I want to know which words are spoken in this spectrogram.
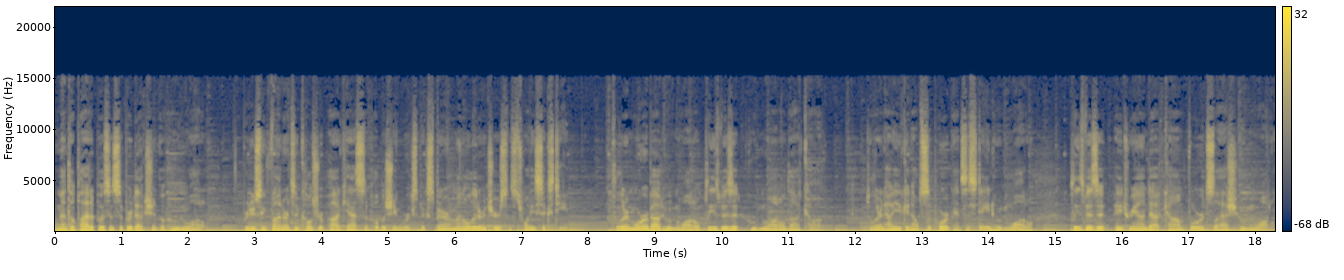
Mental Platypus is a production of Hoot and Waddle, producing fine arts and culture podcasts and publishing works of experimental literature since 2016. To learn more about Hoot and Waddle, please visit hootandwaddle.com. To learn how you can help support and sustain Hoot and Waddle, please visit patreon.com forward slash hoot and waddle.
